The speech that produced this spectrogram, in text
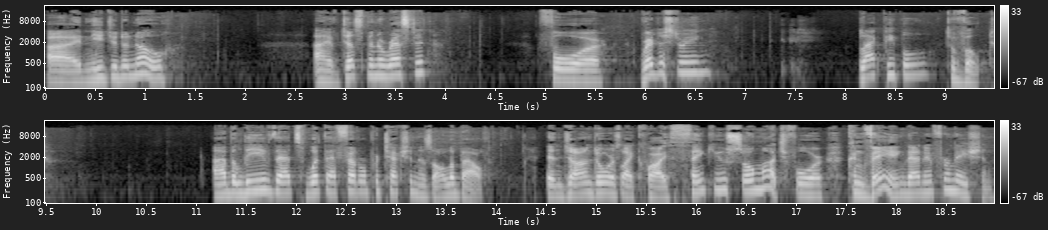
I need you to know I have just been arrested for registering black people to vote. I believe that's what that federal protection is all about. And John Doar is like, Why, thank you so much for conveying that information.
